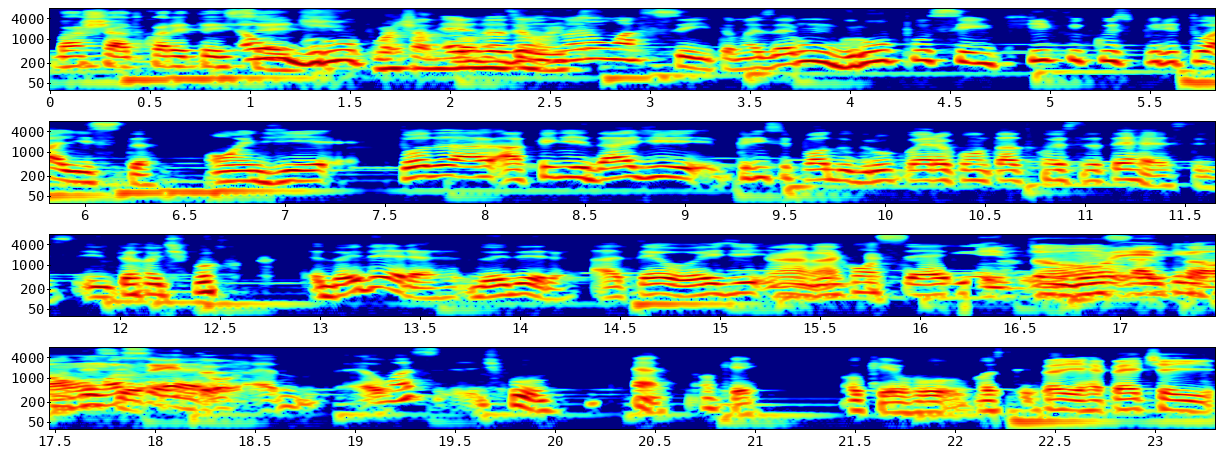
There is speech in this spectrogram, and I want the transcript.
Baixado É 47. um grupo. Machado Eles faziam, 98. não era uma seita, mas era um grupo científico espiritualista, onde toda a afinidade principal do grupo era contato com extraterrestres. Então, tipo, é doideira, doideira. Até hoje ninguém Caraca. consegue. Então- ninguém sabe o que então, aconteceu. uma seita. É, é, é uma. Tipo, é, ok. Ok, eu vou. vou aceitar. Pera aí, repete aí.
